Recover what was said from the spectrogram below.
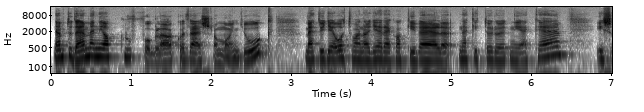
nem tud elmenni a klubfoglalkozásra mondjuk, mert ugye ott van a gyerek, akivel neki törődnie kell, és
